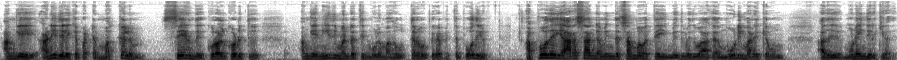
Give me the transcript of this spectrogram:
அங்கே அணிதிழைக்கப்பட்ட மக்களும் சேர்ந்து குரல் கொடுத்து அங்கே நீதிமன்றத்தின் மூலமாக உத்தரவு பிறப்பித்த போதிலும் அப்போதைய அரசாங்கம் இந்த சம்பவத்தை மெதுமெதுவாக மூடி மறைக்கவும் அது முனைந்திருக்கிறது.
